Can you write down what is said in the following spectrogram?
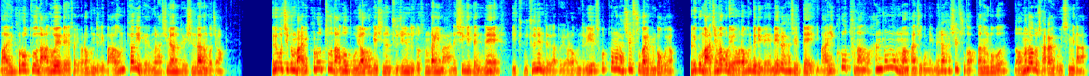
마이크로2 나노에 대해서 여러분들이 마음 편히 대응을 하시면 되신다는 거죠. 그리고 지금 마이크로2 나노 보유하고 계시는 주주님들도 상당히 많으시기 때문에 이 주주님들과도 여러분들이 소통을 하실 수가 있는 거고요. 그리고 마지막으로 여러분들이 매매를 하실 때이 마이크로2 나노 한 종목만 가지고 매매를 하실 수가 없다는 부분 너무나도 잘 알고 있습니다.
